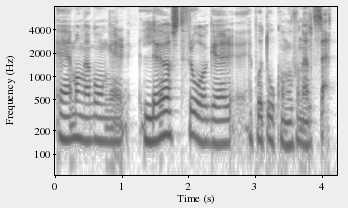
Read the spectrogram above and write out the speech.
eh, många gånger löst frågor på ett okonventionellt sätt.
